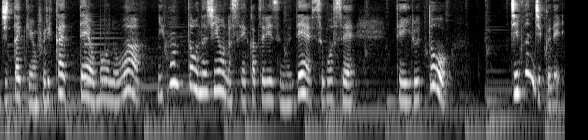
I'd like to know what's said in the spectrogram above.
実体験を振り返って思うのは日本と同じような生活リズムで過ごせていると自分軸で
